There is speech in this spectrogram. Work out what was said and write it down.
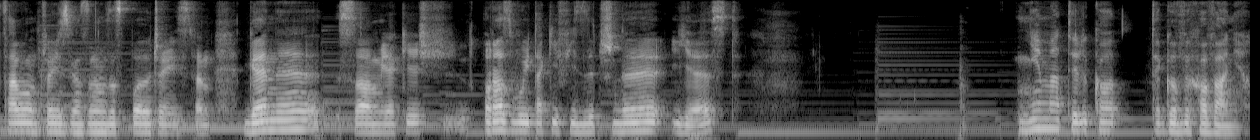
całą część związaną ze społeczeństwem. Geny są jakieś, rozwój taki fizyczny jest. Nie ma tylko tego wychowania.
